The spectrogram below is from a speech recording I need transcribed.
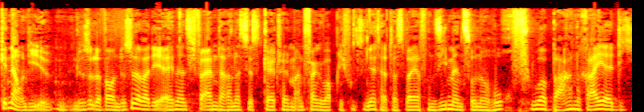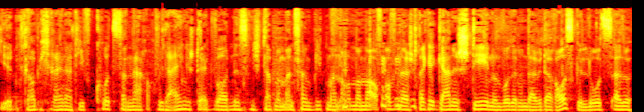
Genau, und die Düsseldorfer und Düsseldorfer, die erinnern sich vor allem daran, dass der Skytrain am Anfang überhaupt nicht funktioniert hat. Das war ja von Siemens so eine Hochflurbahnreihe, die, glaube ich, relativ kurz danach auch wieder eingestellt worden ist. Und ich glaube, am Anfang blieb man auch immer mal auf offener Strecke gerne stehen und wurde dann da wieder rausgelotst. Also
